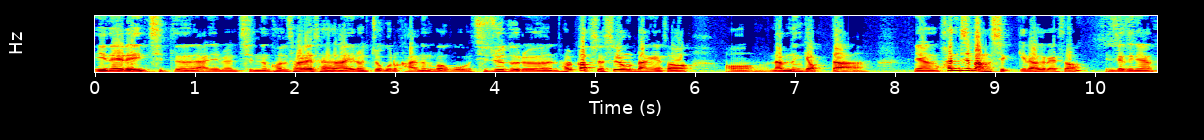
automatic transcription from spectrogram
인 LH든 아니면 짓는 건설회사나 이런 쪽으로 가는 거고 지주들은 헐값을 수용당해서 어, 남는 게 없다. 그냥 환지 방식이라 그래서 이제 그냥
